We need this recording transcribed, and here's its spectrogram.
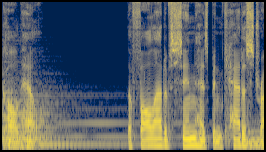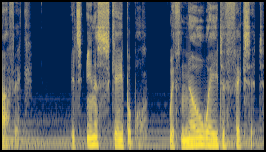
called hell. The fallout of sin has been catastrophic. It's inescapable, with no way to fix it.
